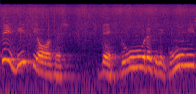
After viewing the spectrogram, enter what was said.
deliciosas, verduras e legumes,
